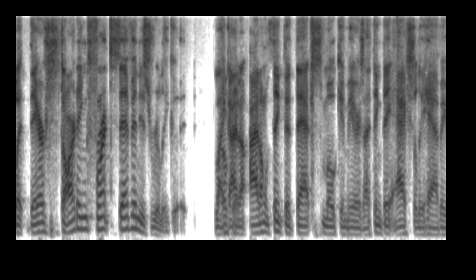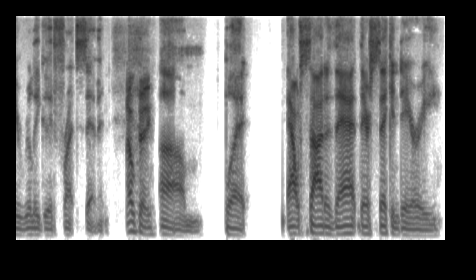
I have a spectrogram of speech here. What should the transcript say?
but their starting front seven is really good. Like I don't I don't think that that's smoke and mirrors. I think they actually have a really good front seven. okay. Um, but outside of that, their secondary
